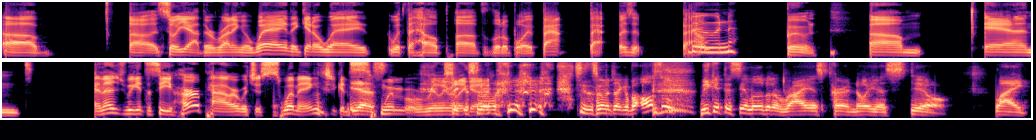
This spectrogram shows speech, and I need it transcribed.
Um uh so yeah they're running away. They get away with the help of the little boy ba- ba- is it Bao? Boun. Boun um and and then we get to see her power, which is swimming. She can Yes. swim really, She really good. swim- She's a swimming dragon. But also, we get to see a little bit of Raya's paranoia still. Like,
